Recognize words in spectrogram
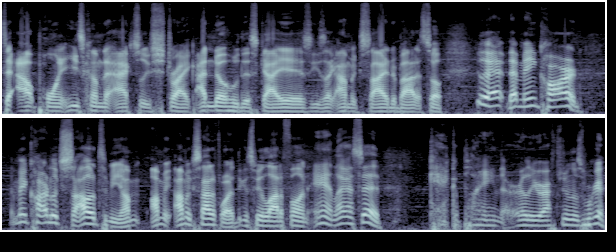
to outpoint. He's coming to actually strike. I know who this guy is. He's like, I'm excited about it. So that, that main card, that main card looks solid to me. I'm I'm I'm excited for it. I think it's gonna be a lot of fun. And like I said, can't complain. The earlier afternoons, we're gonna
